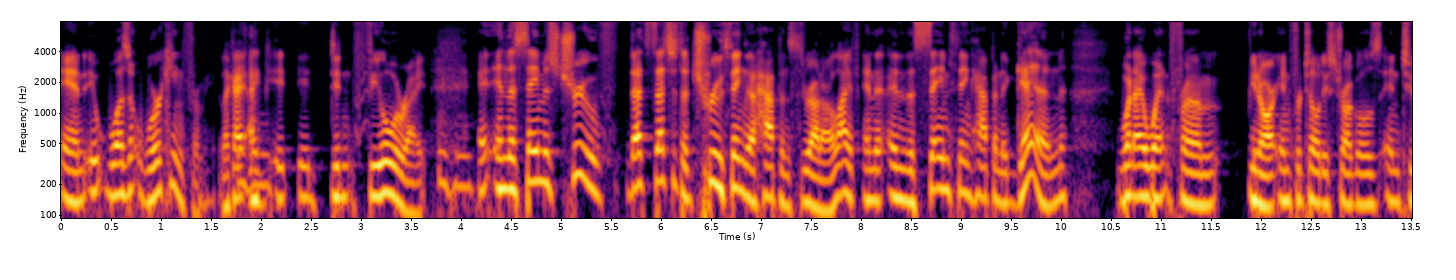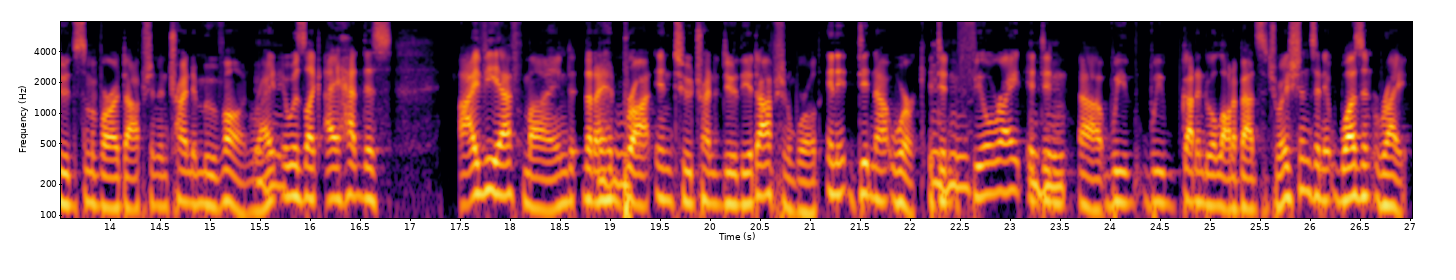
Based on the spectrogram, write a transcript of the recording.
and it wasn't working for me. Like mm-hmm. I, I mm-hmm. it, it didn't feel right. Mm-hmm. And, and, the same is true. That's that's just a true thing that happens throughout our life. And and the same thing happened again when I went from you know our infertility struggles into some of our adoption and trying to move on right mm-hmm. it was like i had this ivf mind that i had mm-hmm. brought into trying to do the adoption world and it did not work it mm-hmm. didn't feel right it didn't mm-hmm. uh, we we got into a lot of bad situations and it wasn't right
